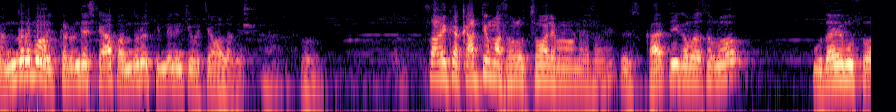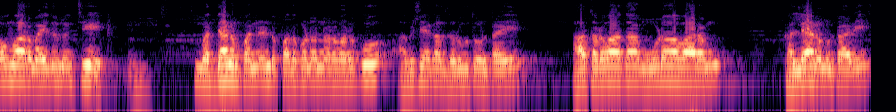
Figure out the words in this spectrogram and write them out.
అందరము ఇక్కడ ఉండే స్టాఫ్ అందరూ కింద నుంచి వచ్చేవాళ్ళమే. స్వామి ఇక కార్తీక మాసంలో ఉత్సవాలు ఏమైనా ఉన్నాయా స్వామి? కార్తీక మాసంలో ఉదయం సోమవారం ఐదు నుంచి మధ్యాహ్నం పన్నెండు పదకొండున్నర వరకు అభిషేకాలు జరుగుతూ ఉంటాయి. ఆ తర్వాత మూడవ వారం కళ్యాణం ఉంటుంది.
